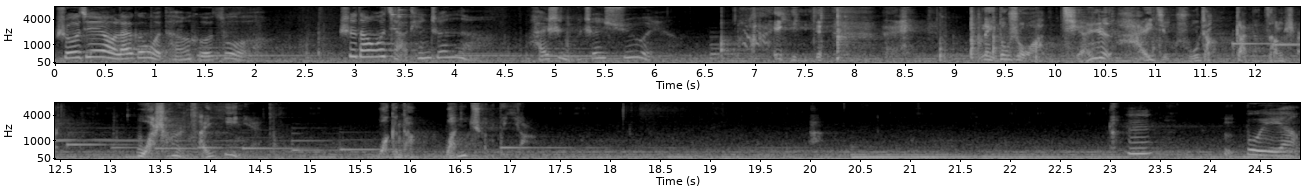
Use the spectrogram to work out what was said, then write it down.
如今又来跟我谈合作，是当我假天真呢，还是你们真虚伪啊？哎呀，哎，那都是我前任海警署长干的脏事儿。我上任才一年，我跟他完全不一。不一样。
